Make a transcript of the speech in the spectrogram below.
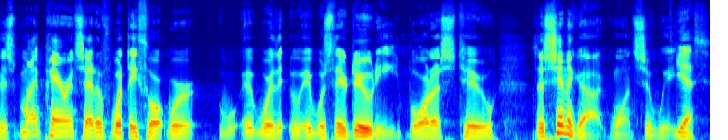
Because my parents, out of what they thought were were it was their duty, brought us to the synagogue once a week. Yes.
